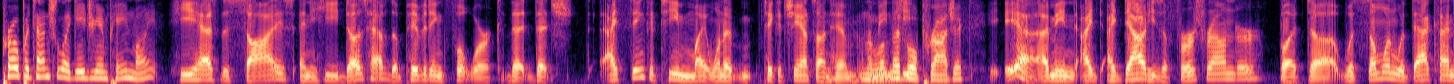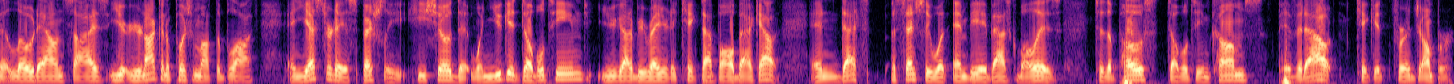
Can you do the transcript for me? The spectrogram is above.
pro potential like Adreian Payne might? He has the size and he does have the pivoting footwork that that sh- I think a team might want to take a chance on him. I mean, nice he, little project. Yeah, I mean, I, I doubt he's a first rounder, but uh, with someone with that kind of low down size, you're, you're not going to push him off the block. And yesterday, especially, he showed that when you get double teamed, you got to be ready to kick that ball back out. And that's essentially what NBA basketball is. To the post, double team comes, pivot out, kick it for a jumper.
